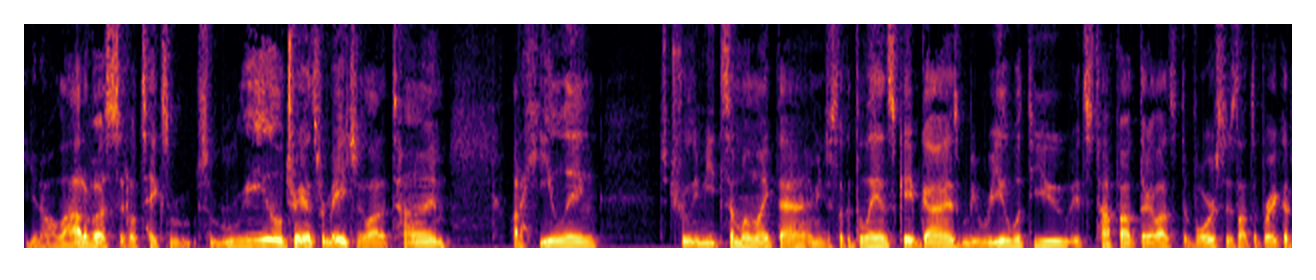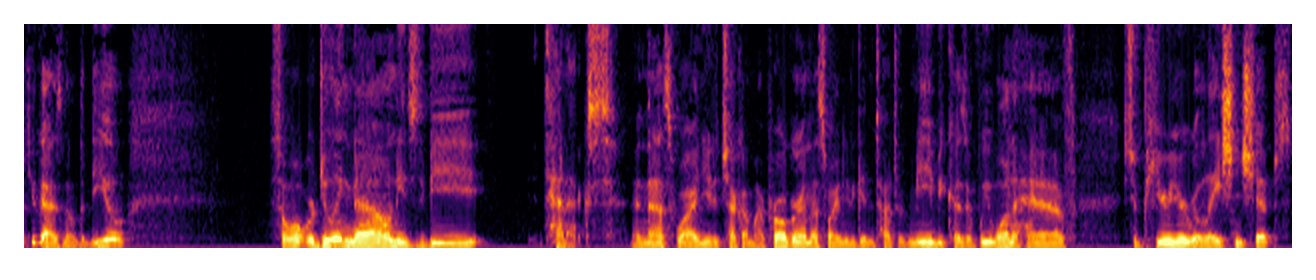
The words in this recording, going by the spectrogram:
You know, a lot of us, it'll take some some real transformation, a lot of time, a lot of healing to truly meet someone like that. I mean, just look at the landscape, guys. Be real with you. It's tough out there. Lots of divorces, lots of breakups. You guys know the deal. So what we're doing now needs to be 10x, and that's why I need to check out my program. That's why I need to get in touch with me because if we want to have superior relationships,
